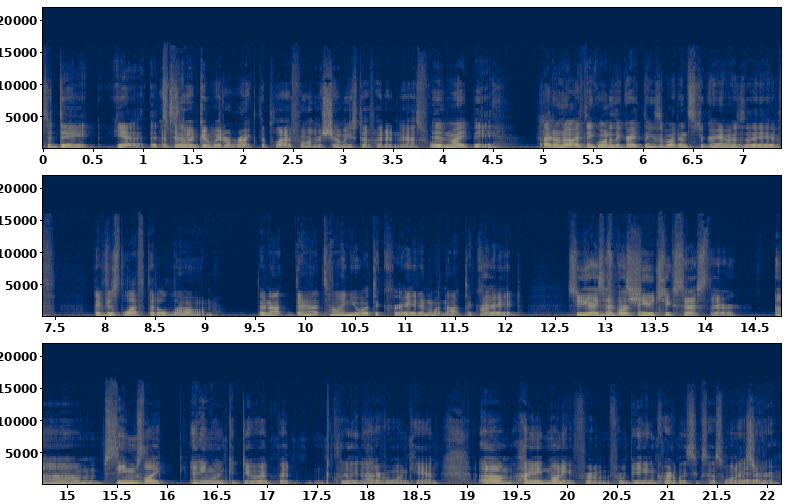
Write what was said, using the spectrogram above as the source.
to date, yeah, it's That's been, a good way to wreck the platform. Is show me stuff I didn't ask for. It might be. I don't know. I think one of the great things about Instagram is they've they've just left it alone. They're not they're not telling you what to create and what not to create. So you guys have this huge success there. Um, seems like anyone could do it, but clearly not everyone can. Um, how do you make money from from being incredibly successful on Instagram?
